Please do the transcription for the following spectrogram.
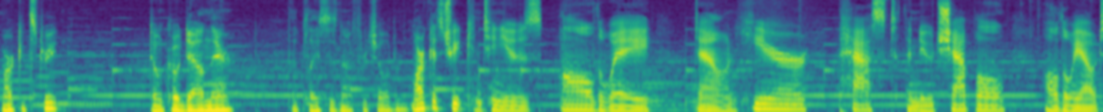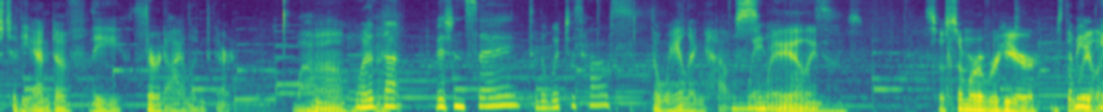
Market Street. Don't go down there. That place is not for children. Market Street continues all the way down here, past the new chapel, all the way out to the end of the third island there, Wow. What did that vision say to the witch's house? the Wailing House. Wailing Wailing House. House. So somewhere over here is the W Wailing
